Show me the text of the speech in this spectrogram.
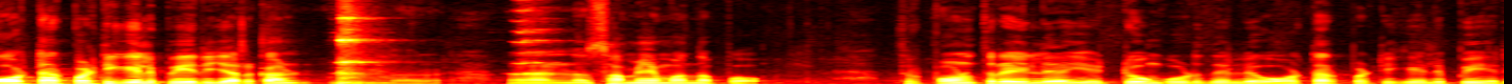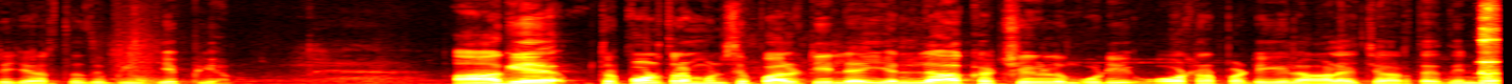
വോട്ടർ പട്ടികയിൽ പേര് ചേർക്കാൻ സമയം വന്നപ്പോൾ തൃപ്പൂണിത്തുറയിൽ ഏറ്റവും കൂടുതൽ വോട്ടർ പട്ടികയിൽ പേര് ചേർത്തത് ബി ജെ പിയാണ്. ആകെ തൃപ്പൂണിത്തുറ മുനിസിപ്പാലിറ്റിയിലെ എല്ലാ കക്ഷികളും കൂടി വോട്ടർ പട്ടികയിൽ ആളെ ചേർത്തതിന്റെ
